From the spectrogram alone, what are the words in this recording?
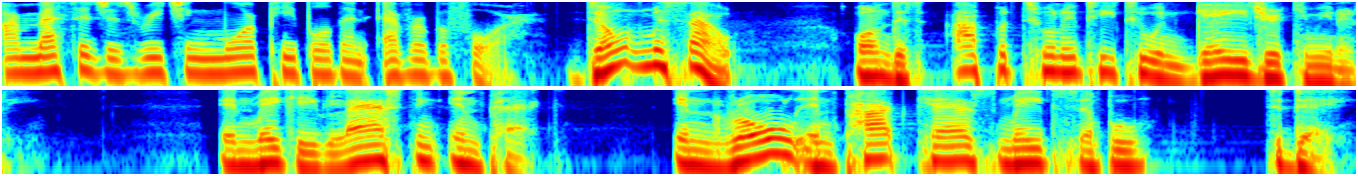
our message is reaching more people than ever before. Don't miss out on this opportunity to engage your community and make a lasting impact. Enroll in Podcast Made Simple today.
